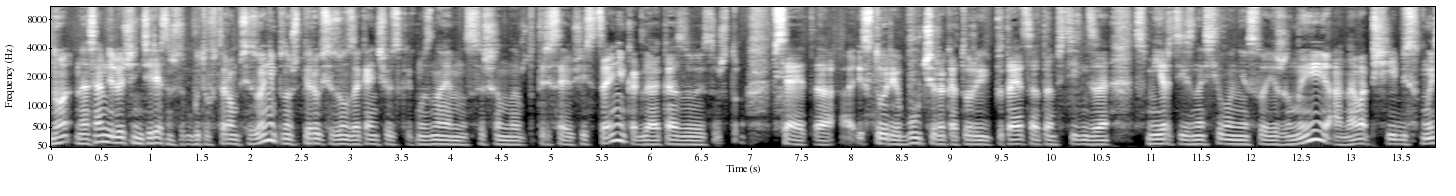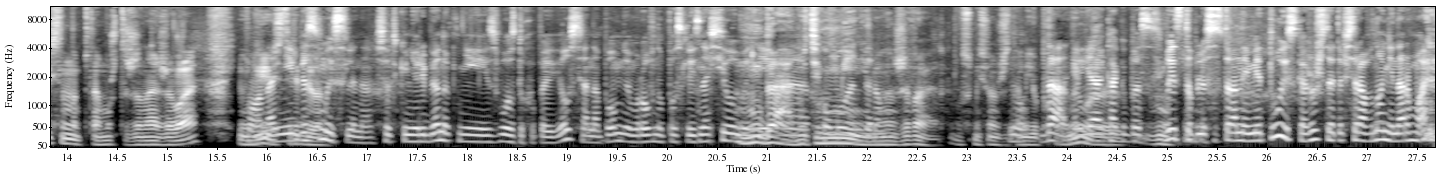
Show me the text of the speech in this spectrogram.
Но на самом деле очень интересно, что будет во втором сезоне, потому что первый сезон заканчивается, как мы знаем, на совершенно потрясающей сцене, когда оказывается, что вся эта история Бучера, который пытается отомстить за смерть и изнасилование своей жены, она вообще бессмысленна, потому что жена жива, и у Но нее она есть не ребенок. бессмысленна. Все-таки у нее ребенок не из воздуха появился, а напомним, ровно после изнасилования. Ну да, но э, тем не менее, она жива. Ну, в смысле, он же там Ну, ее да, но я как бы вместе. выступлю со стороны мету и скажу, что это все равно ненормально.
